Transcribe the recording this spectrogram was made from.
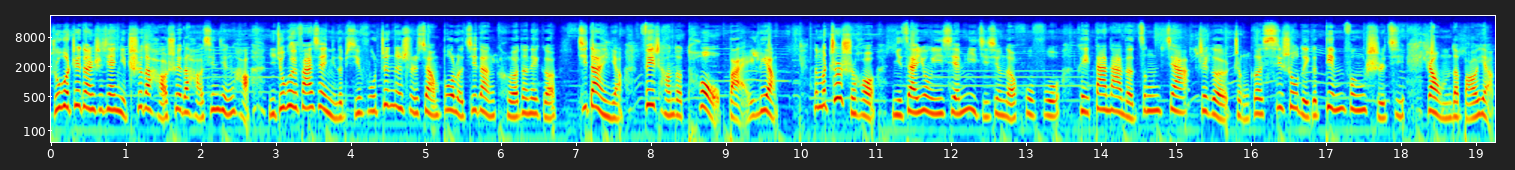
如果这段时间你吃得好、睡得好、心情好，你就会发现你的皮肤真的是像剥了鸡蛋壳的那个。鸡蛋一样，非常的透白亮。那么这时候，你再用一些密集性的护肤，可以大大的增加这个整个吸收的一个巅峰时期，让我们的保养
